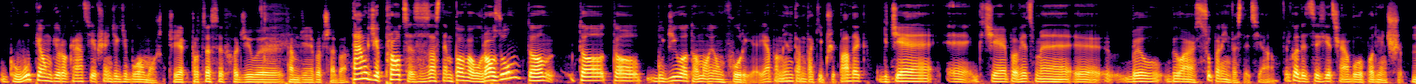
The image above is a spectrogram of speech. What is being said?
głupią biurokrację wszędzie, gdzie było można. Czyli jak procesy wchodziły tam, gdzie nie potrzeba. Tam, gdzie proces zastępował rozum, to, to, to budziło to moją furię. Ja pamiętam taki przypadek, gdzie, e, gdzie powiedzmy e, był, była super inwestycja, tylko decyzję trzeba było podjąć szybko.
